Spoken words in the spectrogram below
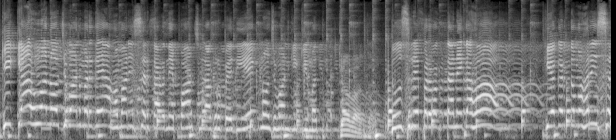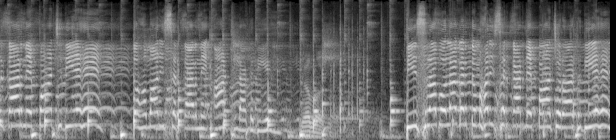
कि क्या हुआ नौजवान मर गया? हमारी सरकार ने पाँच लाख रुपए दिए एक नौजवान की कीमत। क्या बात है? दूसरे प्रवक्ता ने कहा कि अगर तुम्हारी सरकार ने पाँच दिए हैं तो हमारी सरकार ने आठ लाख दिए हैं। क्या बात तीसरा बोला अगर तुम्हारी सरकार ने पाँच और आठ दिए हैं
